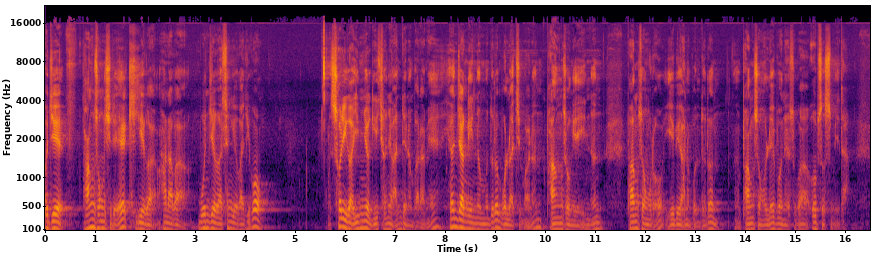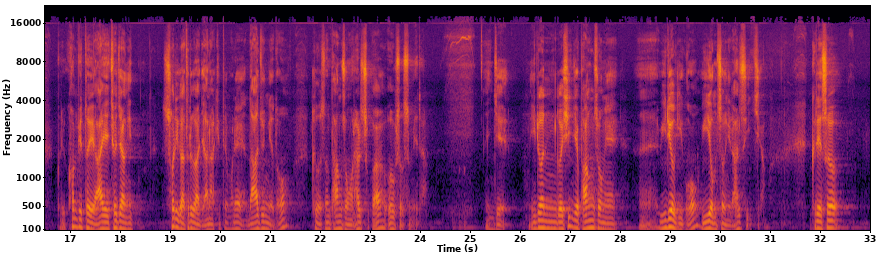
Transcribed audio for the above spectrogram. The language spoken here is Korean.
어제 방송실에 기계가 하나가 문제가 생겨가지고 소리가 입력이 전혀 안 되는 바람에 현장에 있는 분들은 몰랐지만은 방송에 있는 방송으로 예배하는 분들은 방송을 내보낼 수가 없었습니다. 그리고 컴퓨터에 아예 저장이 소리가 들어가지 않았기 때문에 나중에도 그것은 방송을 할 수가 없었습니다. 이제 이런 것이 이제 방송의 위력이고 위험성이라 할 수 있죠. 그래서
